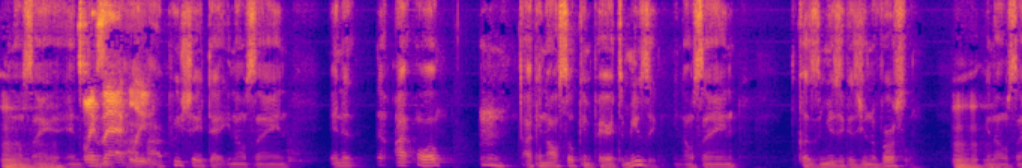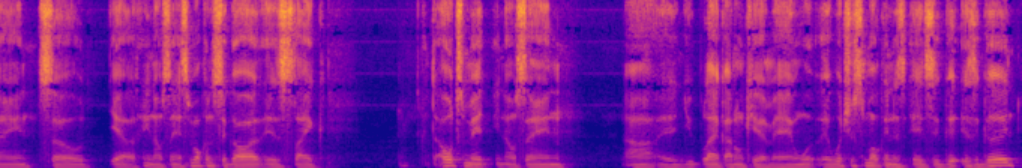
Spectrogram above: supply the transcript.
You know what I'm saying? And, and Exactly. I, I appreciate that. You know what I'm saying? And it, I well, I can also compare it to music. You know what I'm saying? Because music is universal. You know what I'm saying? So yeah, you know what I'm saying? Smoking a cigar is like the ultimate. You know what I'm saying? Uh, and you black, I don't care, man. What, what you smoking is it's a good is it good,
